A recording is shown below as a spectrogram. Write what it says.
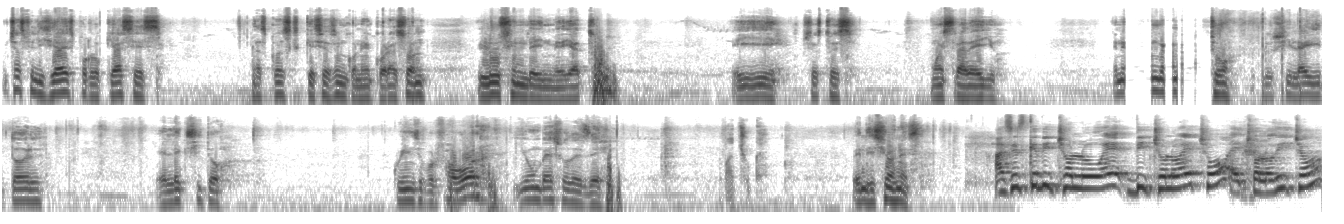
Muchas felicidades por lo que haces, las cosas que se hacen con el corazón lucen de inmediato. Y pues esto es muestra de ello. El un gran abrazo, Lucila, y todo el, el éxito. Cuídense por favor y un beso desde Pachuca. Bendiciones. Así es que dicho lo he, dicho lo hecho, hecho lo dicho,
